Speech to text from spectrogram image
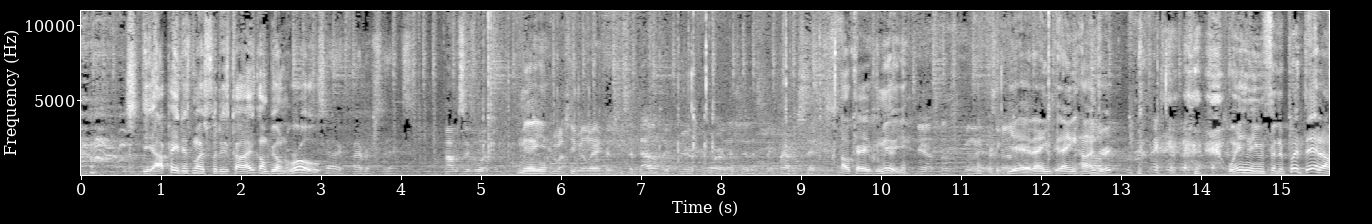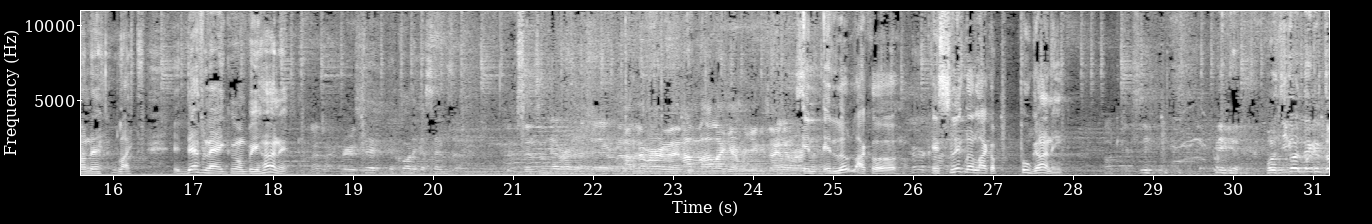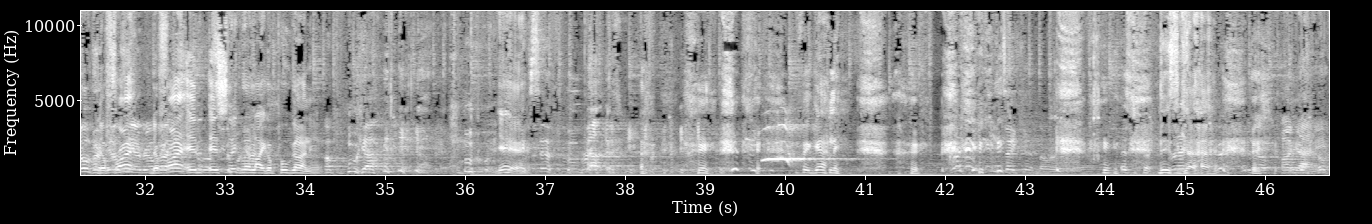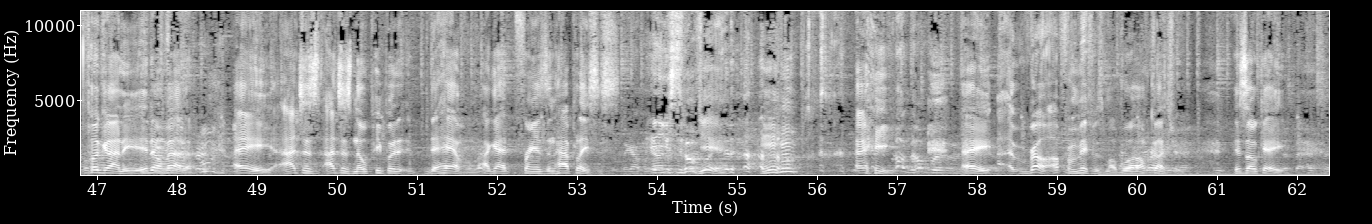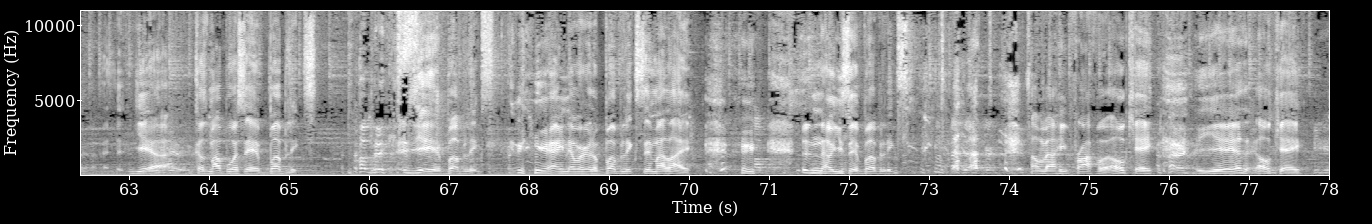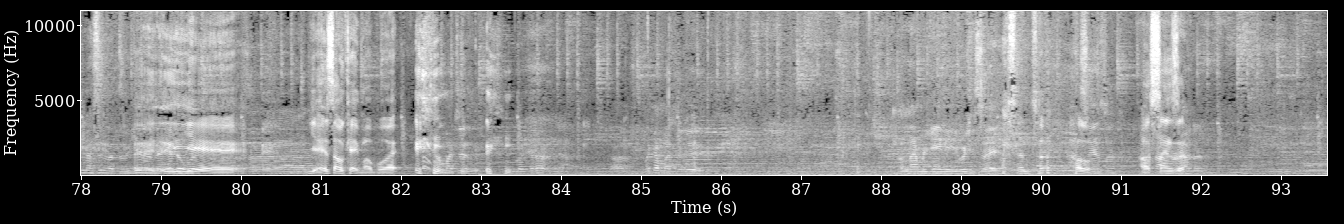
Yeah, I pay this much for this car. It's gonna be on the road. Say like five or six. Five or six what? Million. must be million because she said down like three or four. That shit is like five or six. Okay, million. Yeah, so it's million. Yeah, it ain't it ain't hundred. we ain't even finna put that on there. Like, it definitely ain't gonna be hundred. That's like crazy. Shit, they call it a Senza. The Never heard of that shit ever. I've never heard of that. I, I like Lamborghinis. I ain't never heard It it looked like a it slick look like a Pugani. Okay, see. Nigga, well, you go niggas door. The front the front it, it slick look like a Pugani. A Bugatti. Yeah, Said Bugatti. Pugani. Take it, no. This guy. Pagani. It don't matter. Hey, I just I just know people that have them. I got friends in high places. And you still Yeah. Mm-hmm. Hey, No, bro. hey, uh, bro. I'm from Memphis, my boy. I'm country. It's okay. Yeah, because my boy said Publix. public. Yeah, Publix. I ain't never heard of Publix in my life. no, you said Publix. Talking about he proper. Okay. Yeah, okay. He be messing at the beginning and the end Yeah. Yeah, it's okay, my boy. How much is it? Look it up now. Uh, look how much it is. A Lamborghini, what you say? Senza. Oh, Senza? a Senza.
